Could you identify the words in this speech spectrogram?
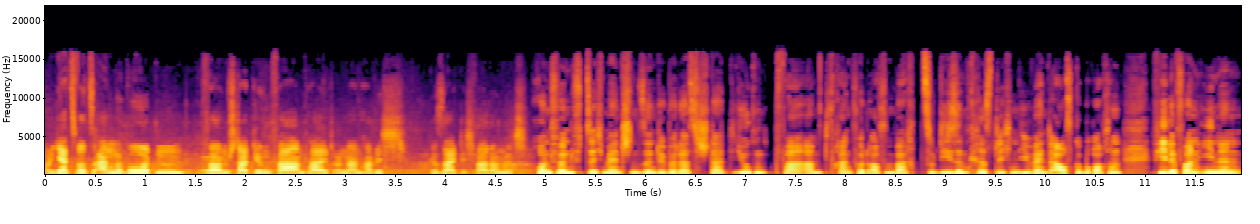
Und jetzt wird es angeboten vom Stadtjugendpfarramt halt und dann habe ich gesagt, ich fahre damit. Rund 50 Menschen sind über das Stadtjugendpfarramt Frankfurt-Offenbach zu diesem christlichen Event aufgebrochen. Viele von ihnen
